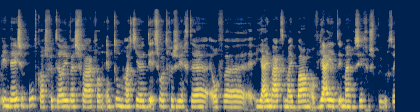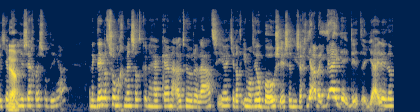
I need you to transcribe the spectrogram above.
in, deze podcast vertel je best vaak van, en toen had je dit soort gezichten, of eh, jij maakte mij bang, of jij hebt in mijn gezicht gespuugd. Weet je, je zegt best wel dingen. En ik denk dat sommige mensen dat kunnen herkennen uit hun relatie. Weet je, dat iemand heel boos is en die zegt, ja, maar jij deed dit en jij deed dat.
